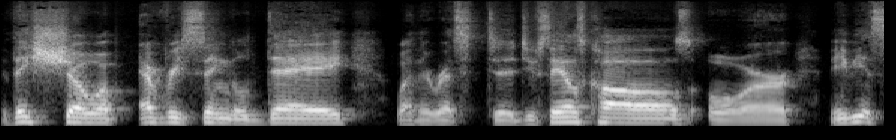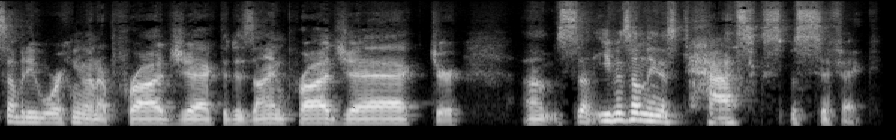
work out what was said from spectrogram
If they show up every single day whether it's to do sales calls or maybe it's somebody working on a project, a design project, or um, so even something that's task specific.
